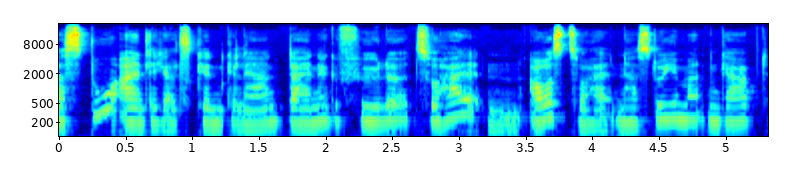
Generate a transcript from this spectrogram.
hast du eigentlich als Kind gelernt, deine Gefühle zu halten, auszuhalten? Hast du jemanden gehabt,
